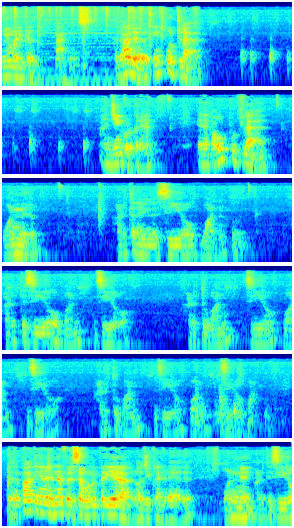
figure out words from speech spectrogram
நியூமரிக்கல் பேட்டர்ன்ஸ் அதாவது இன்புட்டில் அஞ்சுன்னு கொடுக்குறேன். எனக்கு அவுட்புட்டில் ஒன்று அடுத்த லைனில் ஜீரோ ஒன் அடுத்து ஜீரோ ஒன் ஜீரோ அடுத்து ஒன் ஜீரோ ஒன் ஜீரோ அடுத்து one zero one zero one இதில் பார்த்தீங்கன்னா என்ன பெருசாக ஒன்றும் பெரிய லாஜிக்லாம் கிடையாது. ஒன்று அடுத்து ஜீரோ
